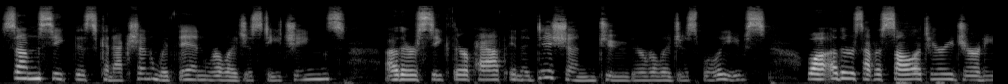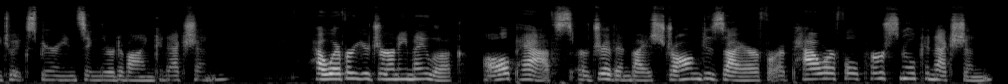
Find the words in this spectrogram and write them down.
Some seek this connection within religious teachings, others seek their path in addition to their religious beliefs, while others have a solitary journey to experiencing their divine connection. However, your journey may look, all paths are driven by a strong desire for a powerful personal connection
